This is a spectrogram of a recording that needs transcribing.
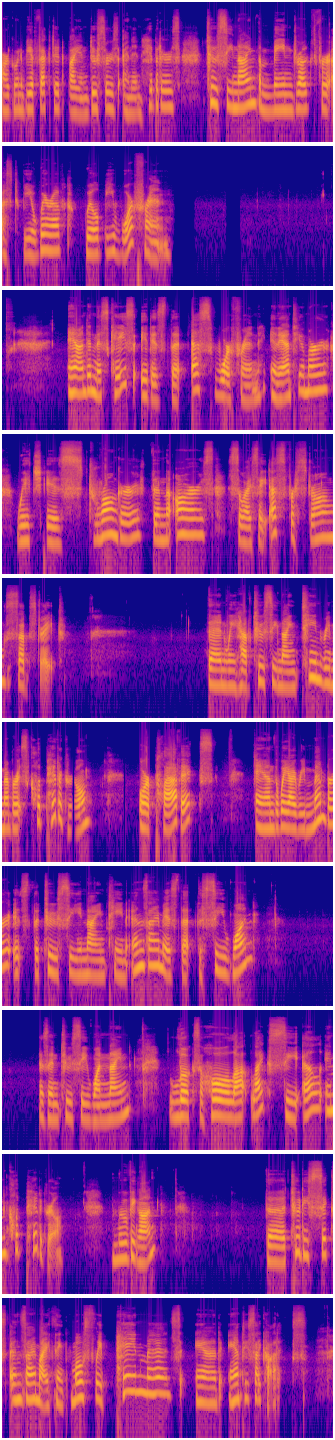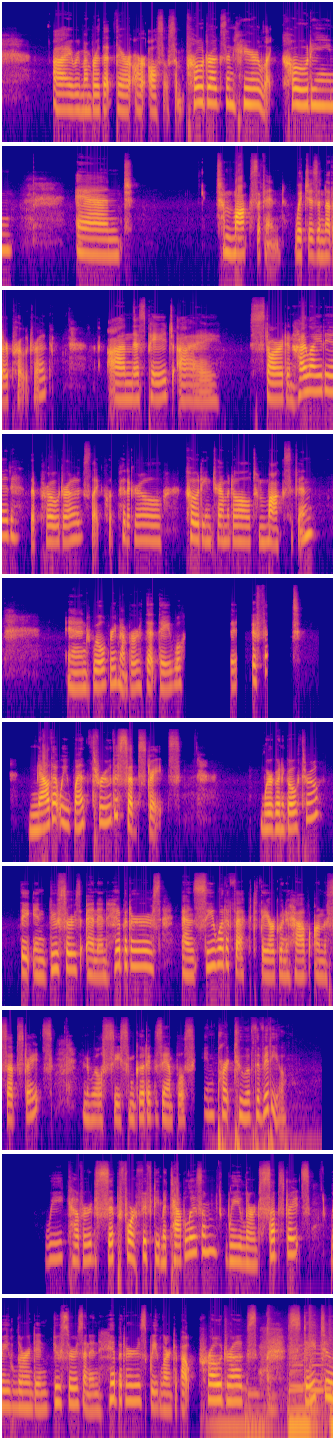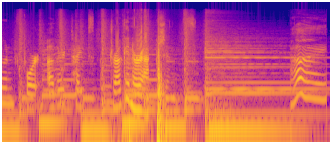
are going to be affected by inducers and inhibitors. 2C9, the main drugs for us to be aware of, will be warfarin. And in this case, it is the S-warfarin enantiomer, which is stronger than the R's, so I say S for strong substrate. Then we have 2C19, remember it's clopidogrel, or Plavix, and the way I remember it's the 2C19 enzyme is that the C1, as in 2C19, looks a whole lot like Cl in clopidogrel. Moving on, the 2D6 enzyme, I think mostly pain meds and antipsychotics. I remember that there are also some prodrugs in here like codeine and tamoxifen, which is another prodrug. On this page, I starred and highlighted the prodrugs like clopidogrel, codeine, tramadol, tamoxifen, and we'll remember that they will have effect. Now that we went through the substrates, we're going to go through the inducers and inhibitors and see what effect they are going to have on the substrates. And we'll see some good examples in part two of the video. We covered CYP450 metabolism, we learned substrates, we learned inducers and inhibitors, we learned about prodrugs. Stay tuned for other types of drug interactions. Bye!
